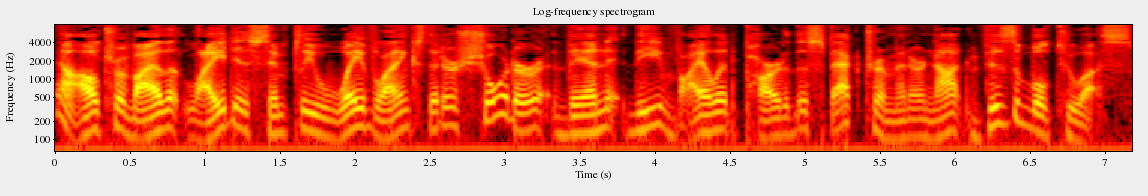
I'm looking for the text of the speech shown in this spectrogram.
Now ultraviolet light is simply wavelengths that are shorter than the violet part of the spectrum and are not visible to us.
